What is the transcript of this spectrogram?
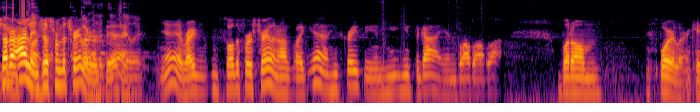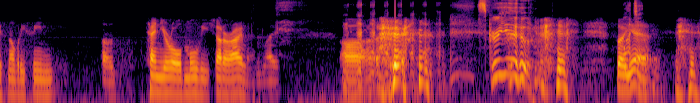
Shutter you Island just from the trailer. The yeah. trailer. Yeah, right. Saw the first trailer and I was like, yeah, he's crazy and he, he's the guy and blah blah blah. But um, spoiler in case nobody's seen a ten year old movie Shutter Island, like Uh, Screw you. so Watch yeah.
